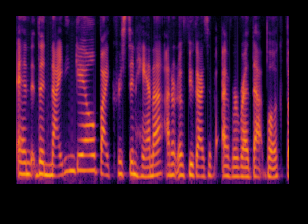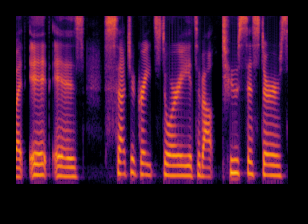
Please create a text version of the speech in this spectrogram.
and The Nightingale by Kristin Hannah. I don't know if you guys have ever read that book, but it is such a great story. It's about two sisters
